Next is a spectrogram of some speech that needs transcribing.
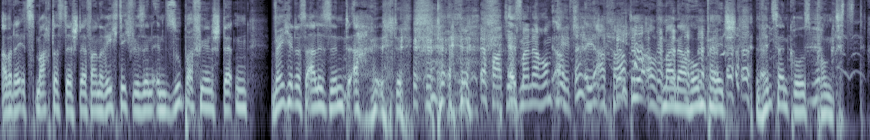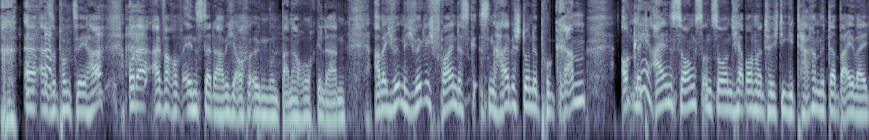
Aber da, jetzt macht das der Stefan richtig. Wir sind in super vielen Städten. Welche das alles sind, ach, Erfahrt ihr auf meiner Homepage. auf, erfahrt ihr auf meiner Homepage vincentgroß. Äh, also .ch oder einfach auf Insta, da habe ich auch irgendwo einen Banner hochgeladen. Aber ich würde mich wirklich freuen, das ist eine halbe Stunde Programm, auch Okay. mit allen Songs und so. Und ich habe auch natürlich die Gitarre mit dabei, weil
